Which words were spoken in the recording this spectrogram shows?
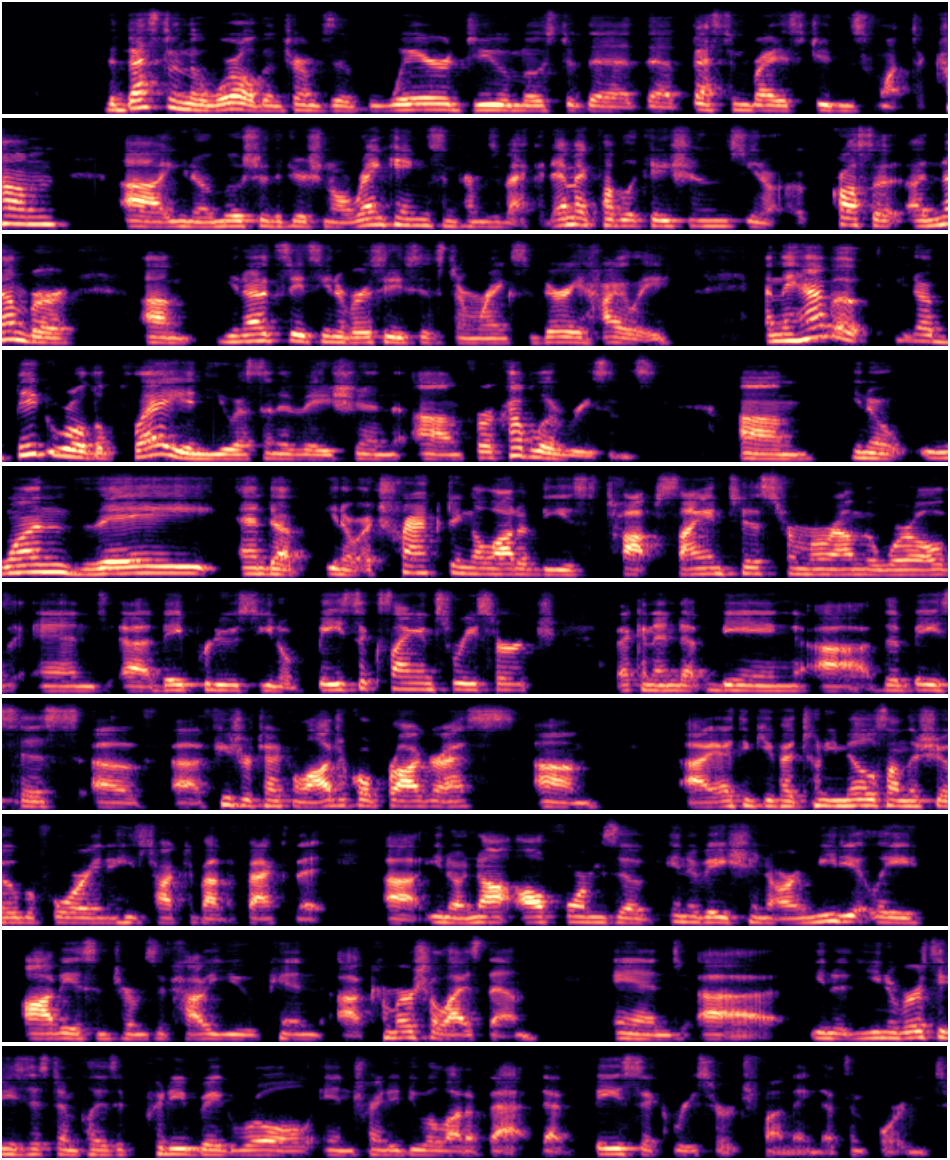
the best in the world in terms of where do most of the the best and brightest students want to come. Uh, you know, most of the traditional rankings in terms of academic publications, you know, across a, a number, um, United States university system ranks very highly, and they have a you know big role to play in U.S. innovation um, for a couple of reasons um, you know one they end up you know attracting a lot of these top scientists from around the world and uh, they produce you know basic science research that can end up being uh, the basis of uh, future technological progress um, I, I, think you've had tony mills on the show before and he's talked about the fact that uh, you know not all forms of innovation are immediately obvious in terms of how you can uh, commercialize them and uh, you know the university system plays a pretty big role in trying to do a lot of that that basic research funding that's important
